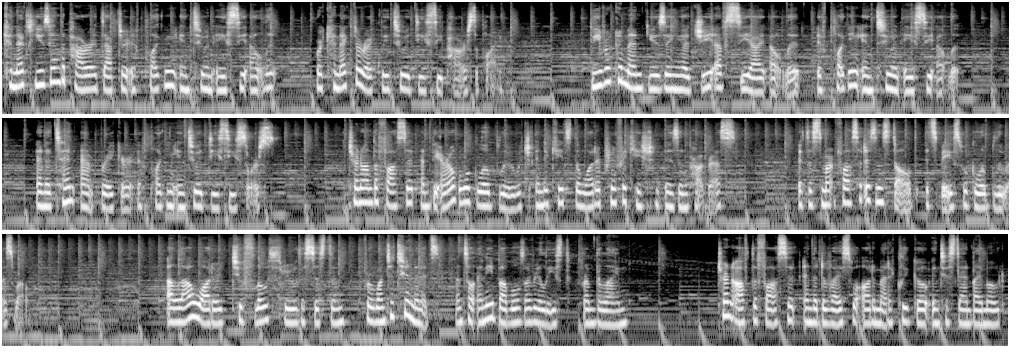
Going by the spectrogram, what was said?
Connect using the power adapter if plugging into an AC outlet, or connect directly to a DC power supply. We recommend using a GFCI outlet if plugging into an AC outlet, and a 10 amp breaker if plugging into a DC source. Turn on the faucet and the arrow will glow blue which indicates the water purification is in progress. If the smart faucet is installed, its base will glow blue as well. Allow water to flow through the system for 1 to 2 minutes until any bubbles are released from the line. Turn off the faucet and the device will automatically go into standby mode.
